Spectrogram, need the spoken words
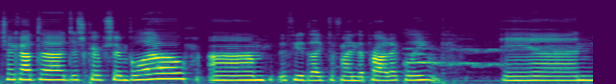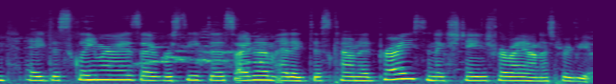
Check out the description below um, if you'd like to find the product link. And a disclaimer is I've received this item at a discounted price in exchange for my honest review.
